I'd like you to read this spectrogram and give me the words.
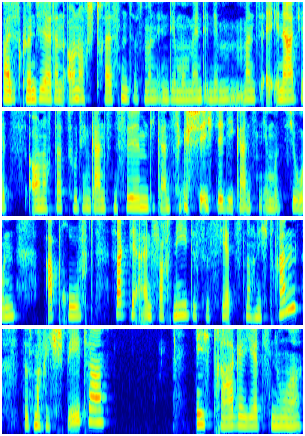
weil es könnte ja dann auch noch stressen, dass man in dem Moment, in dem man es erinnert, jetzt auch noch dazu den ganzen Film, die ganze Geschichte, die ganzen Emotionen abruft. Sag dir einfach, nee, das ist jetzt noch nicht dran. Das mache ich später. Ich trage jetzt nur,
